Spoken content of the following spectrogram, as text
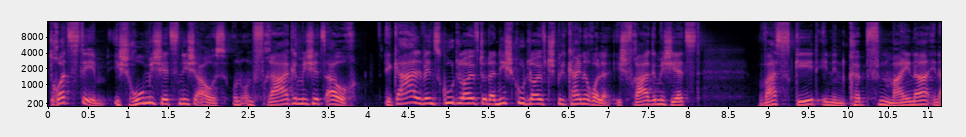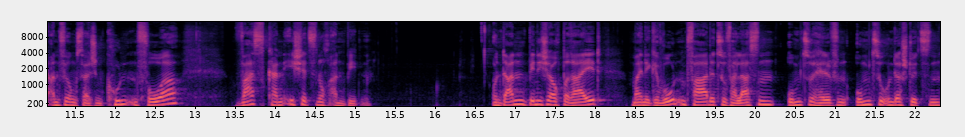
trotzdem, ich ruhe mich jetzt nicht aus und, und frage mich jetzt auch, egal wenn es gut läuft oder nicht gut läuft, spielt keine Rolle. Ich frage mich jetzt, was geht in den Köpfen meiner, in Anführungszeichen, Kunden vor? Was kann ich jetzt noch anbieten? Und dann bin ich auch bereit, meine gewohnten Pfade zu verlassen, um zu helfen, um zu unterstützen,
